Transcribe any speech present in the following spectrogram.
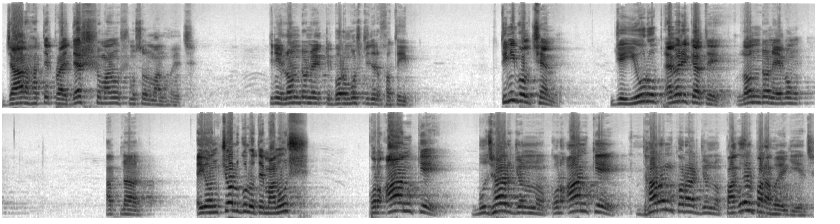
যার হাতে প্রায় দেড়শো মানুষ মুসলমান হয়েছে। তিনি লন্ডনের একটি বড় মসজিদের খতিব। তিনি বলছেন যে ইউরোপ, আমেরিকাতে, লন্ডনে এবং আপনার এই অঞ্চলগুলোতে মানুষ কোরআনকে বুঝার জন্য, কোরআনকে ধারণ করার জন্য পাগল পারা হয়ে গিয়েছে।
